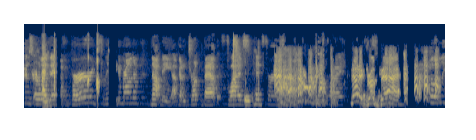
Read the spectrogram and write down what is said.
princesses are like they have birds around them. Not me. I've got a drunk bat that flies head first. Not right. Not a drunk bat, Totally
